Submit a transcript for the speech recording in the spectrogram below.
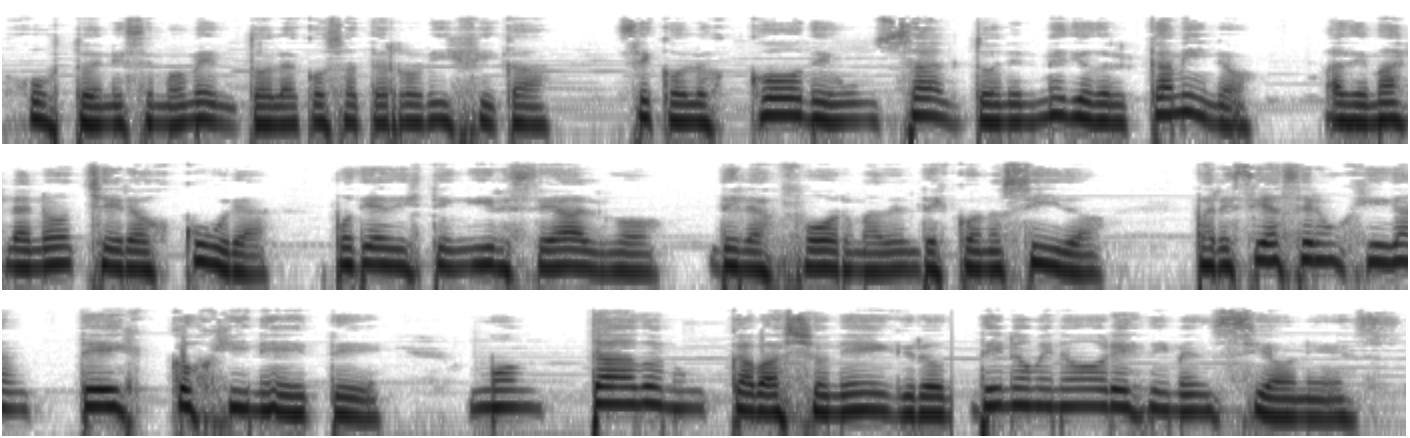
Justo en ese momento la cosa terrorífica se colocó de un salto en el medio del camino. Además la noche era oscura, podía distinguirse algo de la forma del desconocido. Parecía ser un gigantesco jinete, montado en un caballo negro de no menores dimensiones.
